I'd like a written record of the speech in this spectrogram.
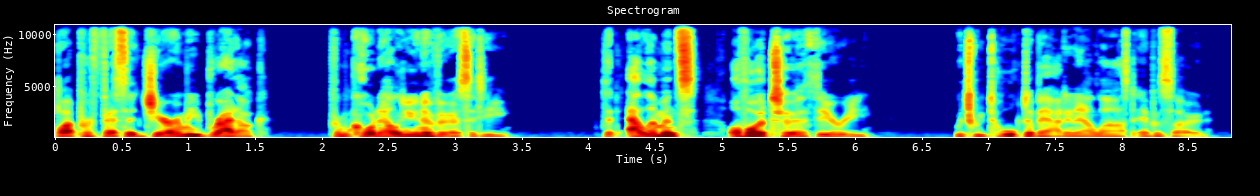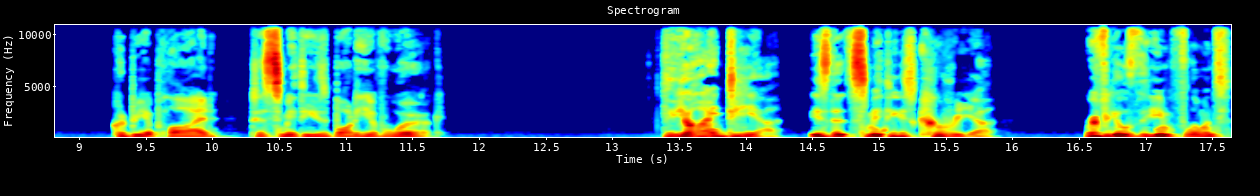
by Professor Jeremy Braddock from Cornell University that elements of auteur theory, which we talked about in our last episode, could be applied to Smithee's body of work. The idea is that Smithee's career reveals the influence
